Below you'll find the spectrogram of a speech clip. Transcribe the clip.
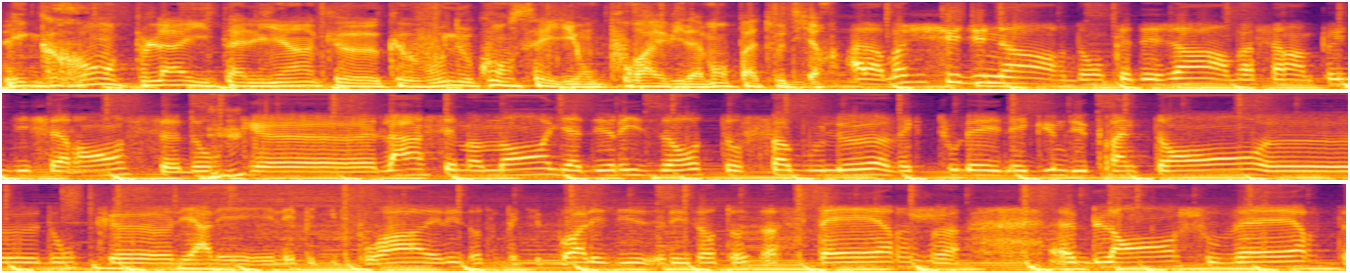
les grands plats italiens que, que vous nous conseillez. On pourra évidemment pas tout dire. Alors moi je suis du Nord, donc déjà on va faire un peu une différence. Donc Mhm. euh, là, à ces moments, il y a des risottos fabuleux avec tous les légumes du printemps. euh, donc euh, il y a les, les petits pois, les risottos petits pois, les risottos d'asperges, euh, blanches ou vertes.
